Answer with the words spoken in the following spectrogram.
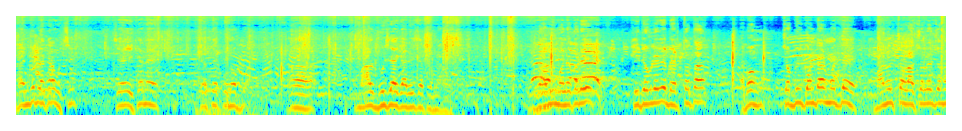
সাইনবোর্ড লেখা উচিত যে এখানে যাতে কোনো মাল বুঝায় গাড়ি যাতে না এটা আমি মনে করি পিডব্লিউডির ব্যর্থতা এবং চব্বিশ ঘণ্টার মধ্যে মানুষ চলাচলের জন্য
